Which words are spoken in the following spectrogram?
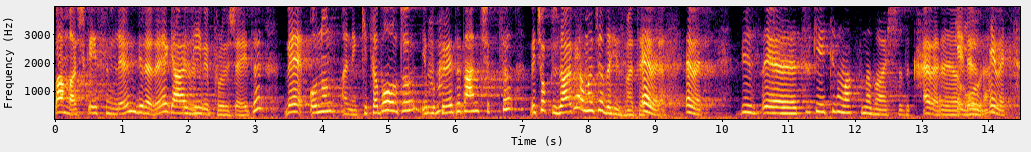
bambaşka isimlerin bir araya geldiği bir projeydi ve onun hani kitabı oldu, Yapı Kredi'den çıktı ve çok güzel bir amaca da hizmet etti. Evet, evet. Biz e, Türkiye Eğitim Vakfı'na bağışladık. Evet, o- gelirinden. evet.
